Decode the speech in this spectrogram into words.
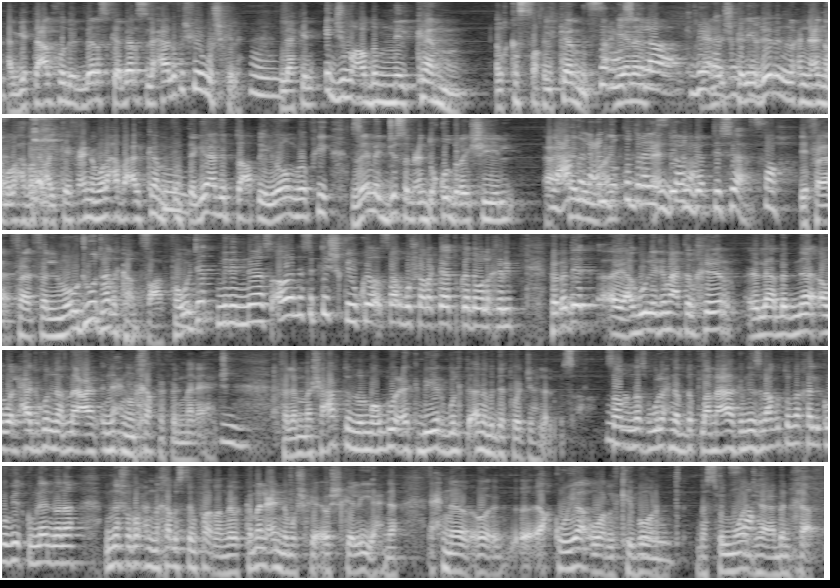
هل قلت تعال خذ الدرس كدرس لحاله فيش فيه مشكلة. لكن اجمعوا ضمن الكم. القصة في الكم. بتصير مشكلة كبيرة يعني اشكاليه. غير إنه إحنا عندنا ملاحظة على الكيف. عندنا ملاحظة على الكم. أنت قاعد بتعطي اليوم في زي ما الجسم عنده قدرة يشيل العقل عنده معين، قدرة عنده يستوعب. عنده اتساع صح. ف- فالموجود هذا كان صعب. فوجدت من الناس آه الناس بتشكي وصار مشاركات وكذا والى اخره فبدأت آه، أقول يا جماعة الخير لا بدنا أول حاجة كنا مع ان إحنا نخفف المناهج. فلما شعرت إنه الموضوع كبير قلت أنا بدي أتوجه للوزارة. صار الناس بيقولوا إحنا بنطلع معاك بننزل معاك. قلت لهم خليكم بيتكم لأنه أنا بدناش نروح لنا خمس تنفار أنا كمان عندنا مشكله اشكاليه إحنا إحنا أقوياء ورا الكيبورد. بس في المواجهة بنخاف.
